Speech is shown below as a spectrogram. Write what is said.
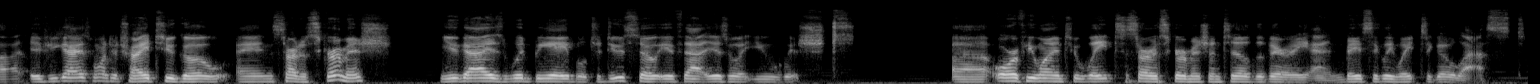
Uh, if you guys want to try to go and start a skirmish, you guys would be able to do so if that is what you wished. Uh, or if you wanted to wait to start a skirmish until the very end, basically wait to go last.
